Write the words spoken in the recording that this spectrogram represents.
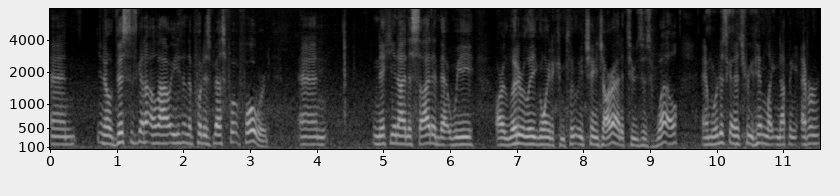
and you know this is going to allow Ethan to put his best foot forward, and Nikki and I decided that we are literally going to completely change our attitudes as well and we're just going to treat him like nothing ever,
